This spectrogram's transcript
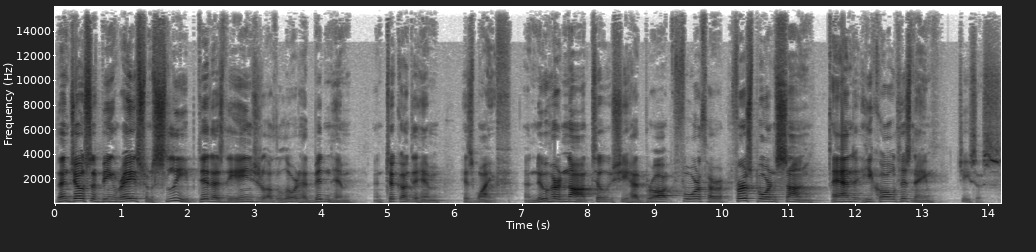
Then Joseph, being raised from sleep, did as the angel of the Lord had bidden him, and took unto him his wife and knew her not till she had brought forth her firstborn son, and he called his name Jesus.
